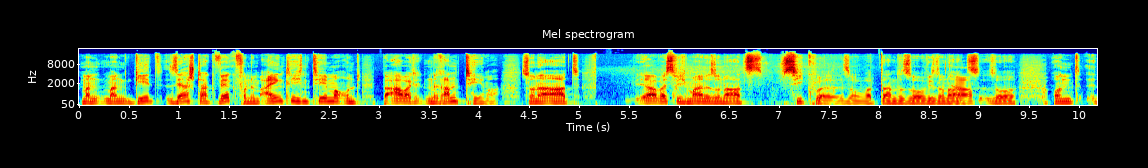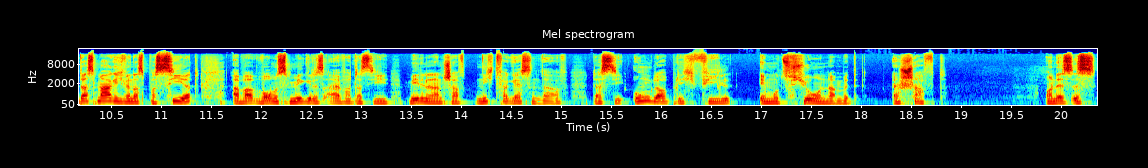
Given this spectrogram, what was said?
man, man geht sehr stark weg von dem eigentlichen Thema und bearbeitet ein Randthema. So eine Art, ja, weißt du, wie ich meine, so eine Art Sequel, so was dann so wie so eine Ja. Art, so. Und das mag ich, wenn das passiert, aber worum es mir geht, ist einfach, dass die Medienlandschaft nicht vergessen darf, dass sie unglaublich viel Emotion damit erschafft. Und es ist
